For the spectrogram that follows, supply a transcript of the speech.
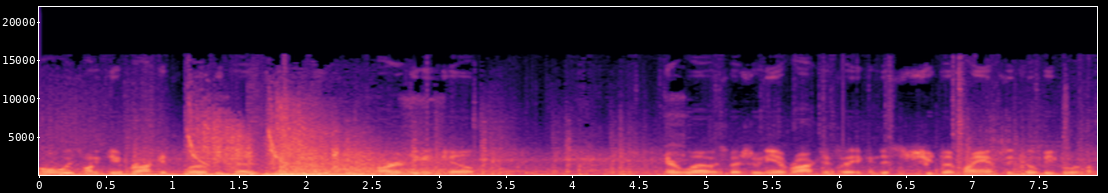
Always want to keep rockets low because it's harder to get killed. They're low, especially when you have rockets, they can just shoot the plants and kill people with them.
